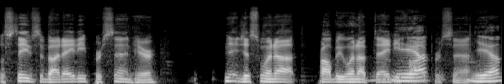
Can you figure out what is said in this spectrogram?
Well, Steve's about 80% here. It just went up. Probably went up to 85%. Yeah.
